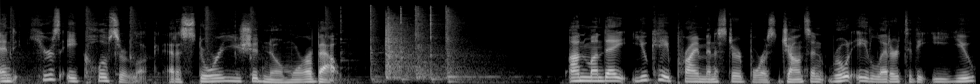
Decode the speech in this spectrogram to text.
And here's a closer look at a story you should know more about. On Monday, UK Prime Minister Boris Johnson wrote a letter to the EU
